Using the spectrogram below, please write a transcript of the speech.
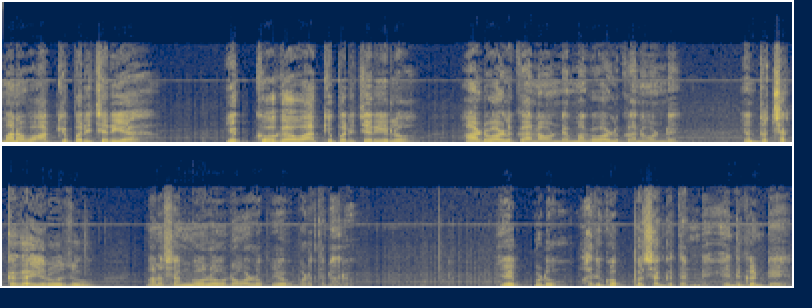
మన వాక్య పరిచర్య ఎక్కువగా వాక్య పరిచర్యలో ఆడవాళ్ళు కానివ్వండి మగవాళ్ళు కానివ్వండి ఎంతో చక్కగా ఈరోజు మన సంఘంలో ఉన్న వాళ్ళు ఉపయోగపడుతున్నారు. ఎప్పుడు అది గొప్ప సంగతి అండి. ఎందుకంటే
